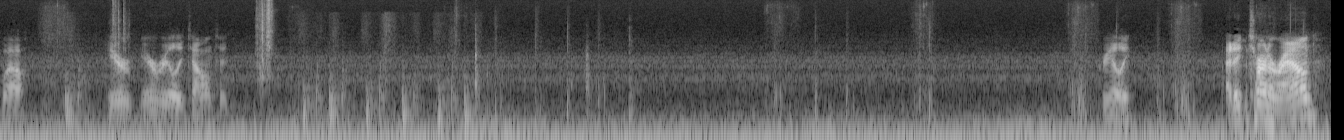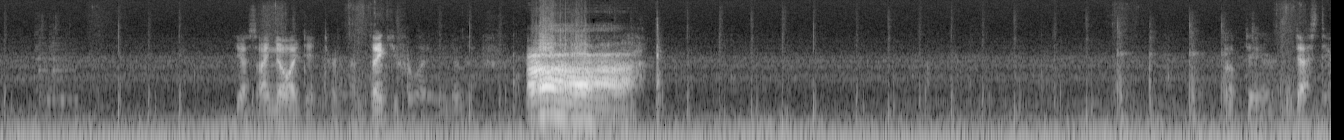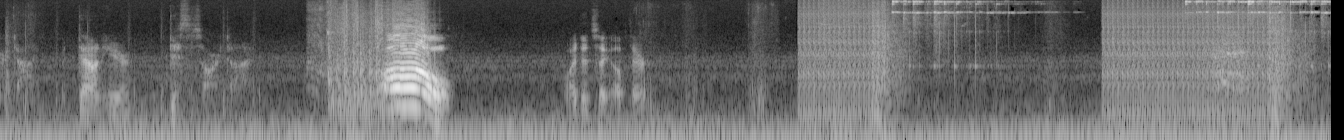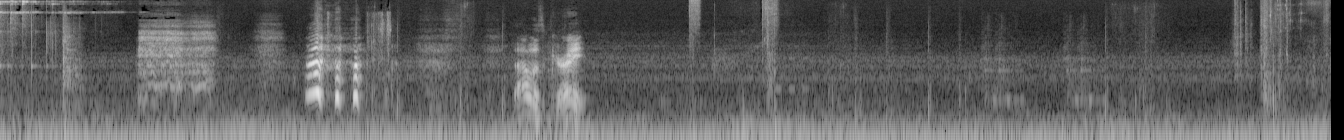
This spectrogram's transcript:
Wow. You're you're really talented. Really? I didn't turn around? Yes, I know I didn't turn around. Thank you for letting me know that. Ah! Up there, that's their time. But down here, this is our time. Oh! Well, I did say up there. that was great.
